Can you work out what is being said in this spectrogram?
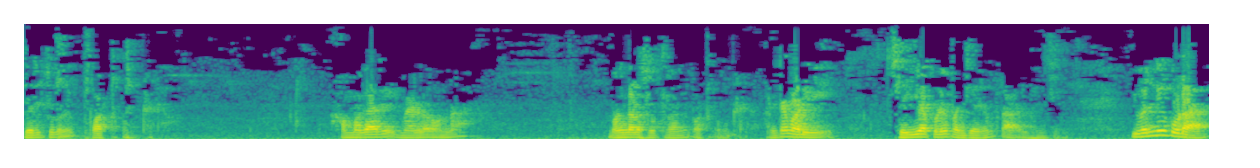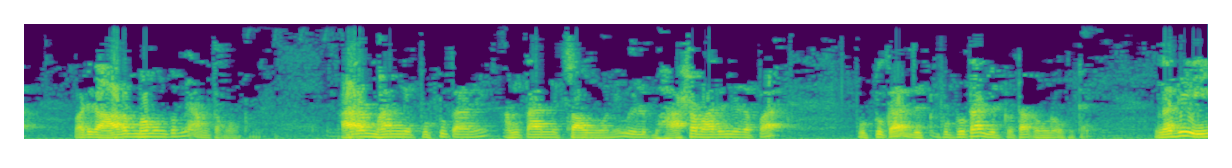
తెరుచుకుని పట్టుకుంటాడు. అమ్మగారి మెడలో ఉన్న మంగళసూత్రాన్ని పట్టుకుంటాడు. అంటే వాడి చెయ్యి అప్పుడే పనిచేయడం ప్రారంభించింది. ఇవన్నీ కూడా వాటికి ఆరంభం ఉంటుంది అంతం ఉంటుంది. ఆరంభాన్ని పుట్టుక అని అంతాన్ని చావు అని వీళ్ళు భాష మారింది తప్ప పుట్టుక గిట్టు పుట్టుట గిట్టుట రెండు ఉంటాయి. నది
